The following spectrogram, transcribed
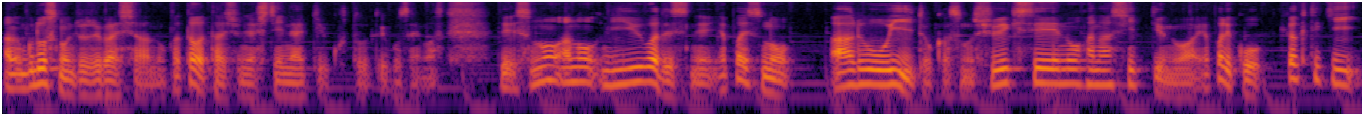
あのグロスの上場会社の方は対象にはしていないということでございます。でそのあの理由はですねやっぱりその ROE とかその収益性の話っていうのはやっぱりこう比較的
